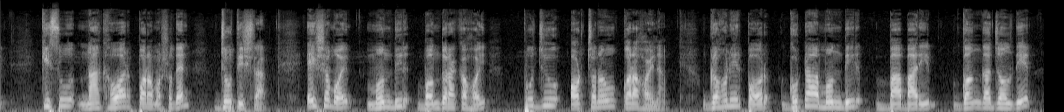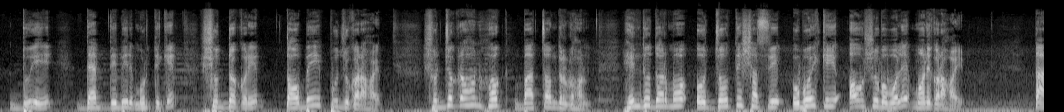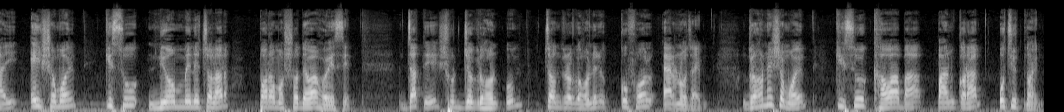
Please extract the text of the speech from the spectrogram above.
কিছু না খাওয়ার পরামর্শ দেন জ্যোতিষরা। এই সময় মন্দির বন্ধ রাখা হয়, পুজো অর্চনাও করা হয় না। গ্রহণের পর গোটা মন্দির বা বাড়ি গঙ্গা জল দিয়ে ধুয়ে দেবদেবীর মূর্তিকে শুদ্ধ করে তবে পুজো করা হয়। সূর্যগ্রহণ হোক বা চন্দ্রগ্রহণ, হিন্দু ধর্ম ও জ্যোতিষশাস্ত্রী উভয়কেই অশুভ বলে মনে করা হয়। তাই এই সময় কিছু নিয়ম মেনে চলার পরামর্শ দেওয়া হয়েছে, যাতে সূর্যগ্রহণ ও চন্দ্রগ্রহণের কুফল এড়ানো যায়। গ্রহণের সময় কিছু খাওয়া বা পান করা উচিত নয়।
